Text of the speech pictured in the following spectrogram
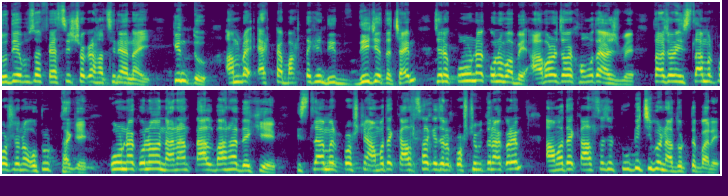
যদি এবছর ফ্যাসিস্ট সরকার হাসিনা নাই, কিন্তু আমরা একটা বার্তা এখানে দিয়ে- যেতে চাই যেন কোনো না কোনোভাবে আবারও যারা ক্ষমতায় আসবে, তারা যেন ইসলামের প্রশ্নে অটুট থাকে। কোনো না কোনো নানান তাল বাহানা দেখিয়ে ইসলামের প্রশ্নে আমাদের কালচারকে যেন প্রশ্নবিত না করে, আমাদের কালচার যেন টুটি চিপে না ধরতে পারে।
